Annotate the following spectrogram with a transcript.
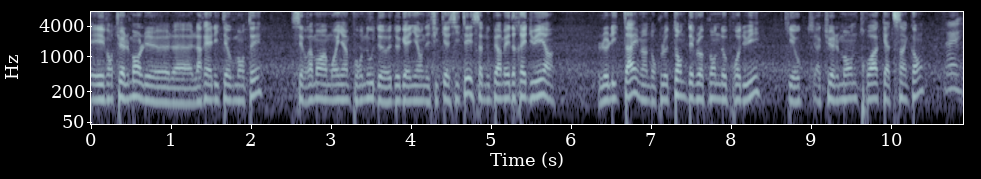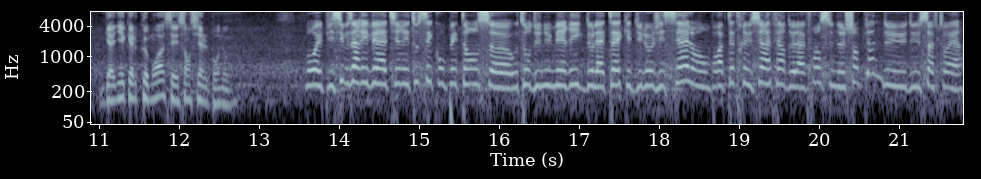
éventuellement la, réalité augmentée, c'est vraiment un moyen pour nous de, gagner en efficacité. Ça nous permet de réduire le lead time, hein, donc le temps de développement de nos produits, qui est actuellement de 3, 4, 5 ans. Gagner quelques mois, c'est essentiel pour nous. Bon, et puis si vous arrivez à attirer toutes ces compétences euh, autour du numérique, de la tech et du logiciel, on pourra peut-être réussir à faire de la France une championne du, software.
